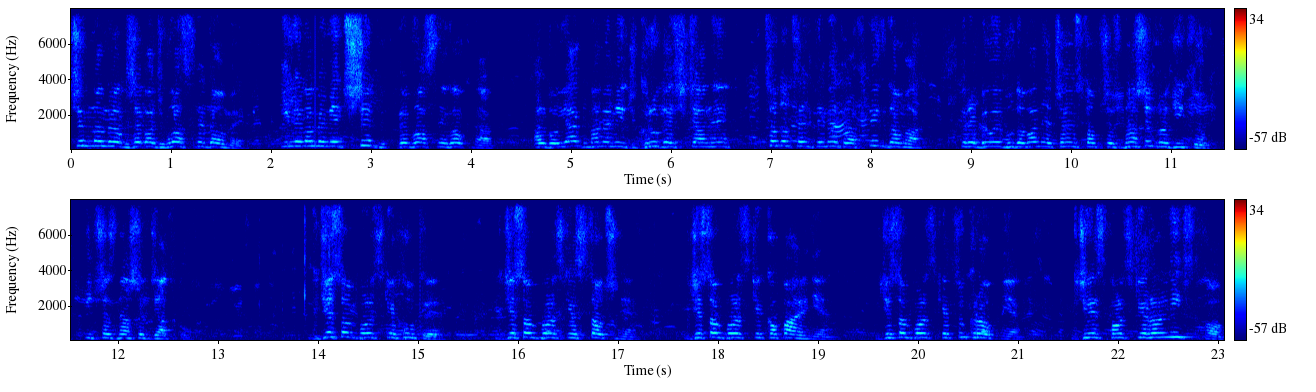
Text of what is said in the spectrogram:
czym mamy ogrzewać własne domy, ile mamy mieć szyb we własnych oknach, albo jak mamy mieć grube ściany co do centymetra w tych domach, które były budowane często przez naszych rodziców i przez naszych dziadków. Gdzie są polskie huty? Gdzie są polskie stocznie? Gdzie są polskie kopalnie? Gdzie są polskie cukrownie? Gdzie jest polskie rolnictwo?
